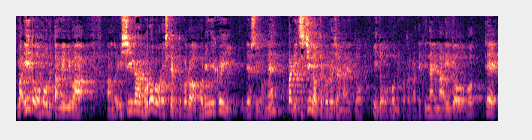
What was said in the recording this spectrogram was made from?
まあ井戸を掘るためにはあの石がゴロゴロしてるところは掘りにくいですよね。やっぱり土のところじゃないと井戸を掘ることができない、まあ、井戸を掘って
